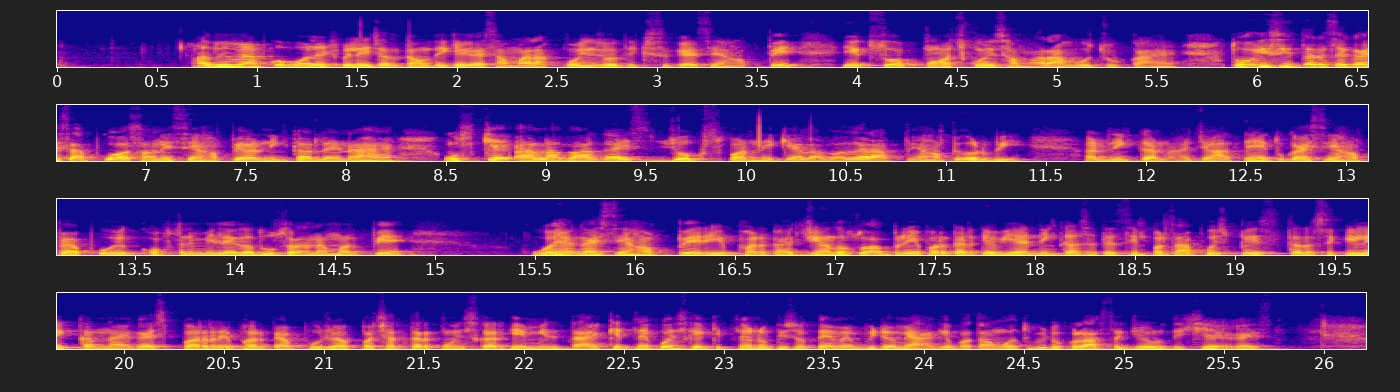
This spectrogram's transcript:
अभी मैं आपको वॉलेट पे ले चलता हूँ। देखिए गैस हमारा कोइंस जो देख गैस यहाँ पे 105 कोइंस हमारा हो चुका है। तो इसी तरह से गैस आपको आसानी से यहाँ पे अर्निंग कर लेना है। उसके अलावा गैस जोक्स पढ़ने के अलावा अगर आप यहाँ पे और भी अर्निंग करना चाहते हैं तो गैस यहाँ पे आपको एक ऑप्शन मिलेगा दूसरा नंबर पे वो है गैस यहाँ पे रेफर का। जी हाँ दोस्तों, आप रेफर करके भी अर्निंग कर सकते हैं। सिंपल से आपको इस पे इस तरह से क्लिक करना है इस पर रेफर पे आपको जो है पचहत्तर कोइंस करके मिलता है। कितने कोइंस के कितने रुपीस होते हैं, मैं वीडियो में आगे बताऊँगा तो वीडियो क्लास तक ज़रूर दिखिएगा इस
